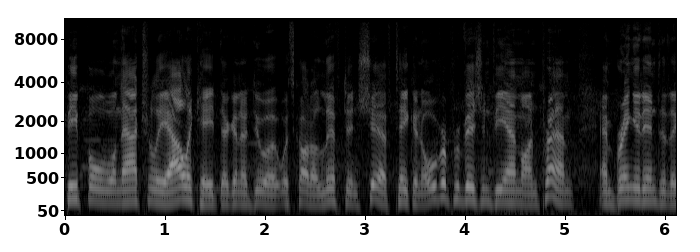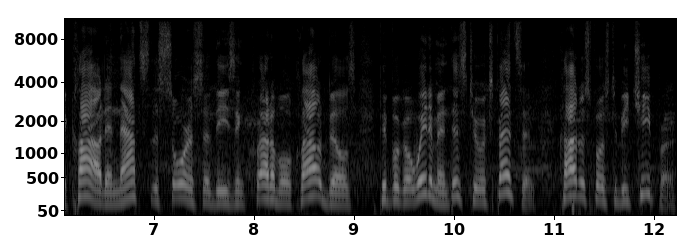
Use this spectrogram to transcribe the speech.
people will naturally allocate, they're going to do a, what's called a lift and shift, take an over-provisioned VM on-prem and bring it into the cloud, and that's the source of these incredible cloud bills. People go, wait a minute, this is too expensive. Cloud was supposed to be cheaper.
